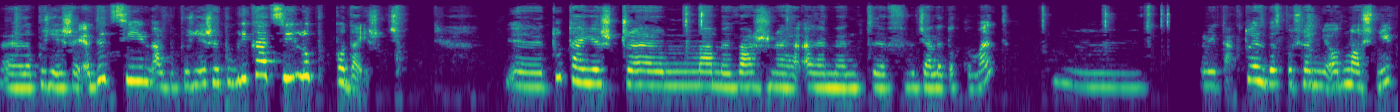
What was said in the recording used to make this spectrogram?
e, do późniejszej edycji albo późniejszej publikacji lub podejrzeć. E, tutaj jeszcze mamy ważne elementy w dziale dokument. Hmm, czyli tak, tu jest bezpośredni odnośnik,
